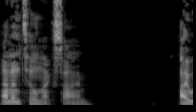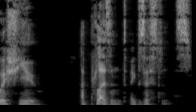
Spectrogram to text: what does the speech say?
And until next time, I wish you a pleasant existence.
